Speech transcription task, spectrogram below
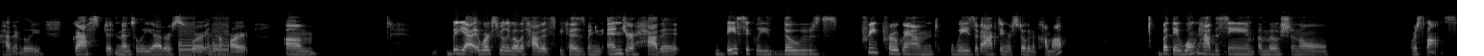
haven't really grasped it mentally yet or, or in their heart. Um, but yeah, it works really well with habits because when you end your habit, basically those pre-programmed ways of acting are still going to come up, but they won't have the same emotional response.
